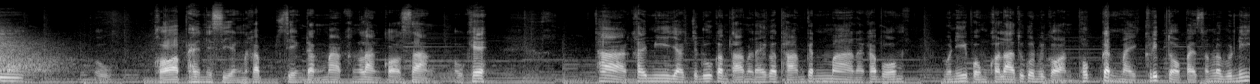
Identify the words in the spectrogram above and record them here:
ดีๆโอ้ขออภัยในเสียงนะครับ เสียงดังมากข้างล่างก่อสร้างโอเค ถ้าใครมีอยากจะรู้คำถามอะไรก็ถามกันมานะครับผม วันนี้ผมขอลาทุกคนไปก่อน พบกันใหม่คลิปต่อไปสำหรับวันนี้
